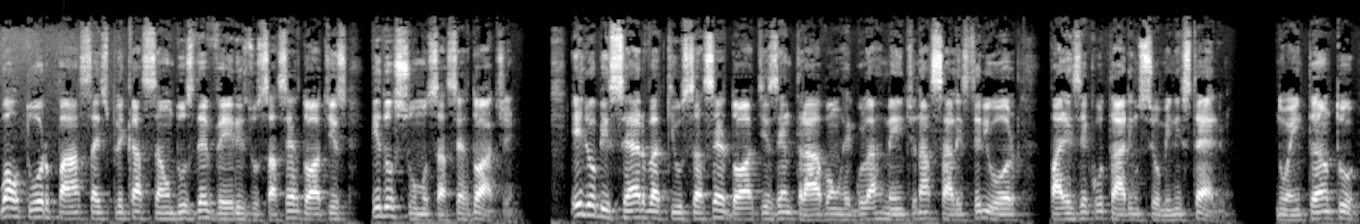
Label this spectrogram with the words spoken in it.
o autor passa a explicação dos deveres dos sacerdotes e do sumo sacerdote. Ele observa que os sacerdotes entravam regularmente na sala exterior para executarem o seu ministério. No entanto,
